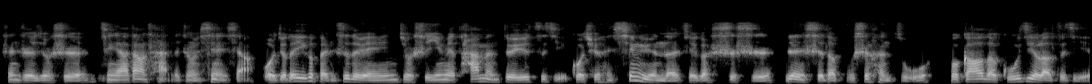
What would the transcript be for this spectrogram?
甚至就是倾家荡产的这种现象，我觉得一个本质的原因，就是因为他们对于自己过去很幸运的这个事实认识的不是很足，过高的估计了自己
